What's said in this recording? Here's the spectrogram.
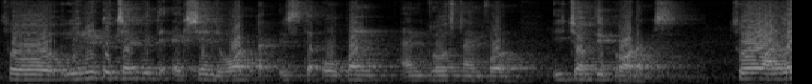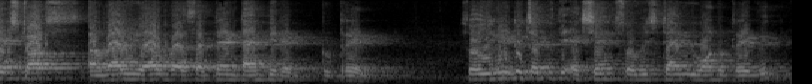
So you need to check with the exchange what is the open and close time for each of the products. So unlike stocks uh, where you have a certain time period to trade, so you need to check with the exchange, so which time you want to trade with.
